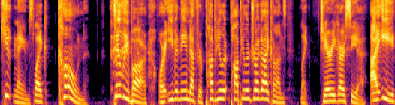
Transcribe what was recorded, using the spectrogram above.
cute names like cone, dilly bar, or even named after popular popular drug icons like Jerry Garcia, i.e.,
